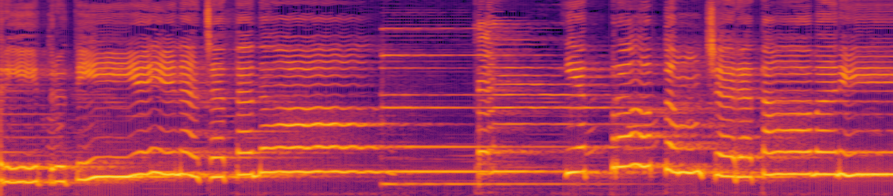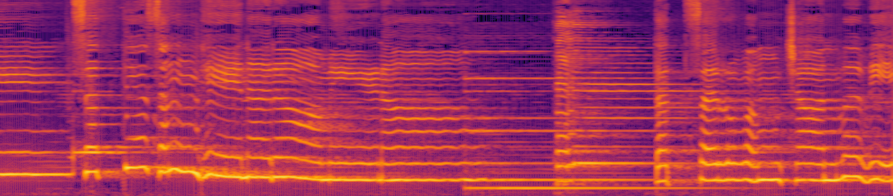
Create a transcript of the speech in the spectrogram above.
त्रितृतीयेन च तदा। यत्प्राप्तं चरतावने सत्यसन्धेन रामेण। तत्सर्वं चान्ववेक्षितम्।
